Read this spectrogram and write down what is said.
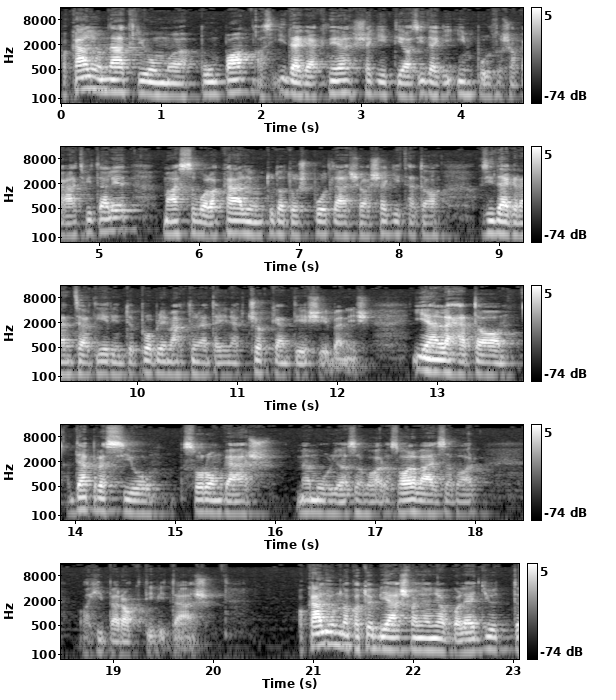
A kálium-nátrium pumpa az idegeknél segíti az idegi impulzusok átvitelét, más szóval a kálium tudatos pótlása segíthet a az idegrendszert érintő problémák tüneteinek csökkentésében is. Ilyen lehet a depresszió, szorongás, memóriazavar, az alvászavar, a hiperaktivitás. A káliumnak a többi ásványanyaggal együtt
